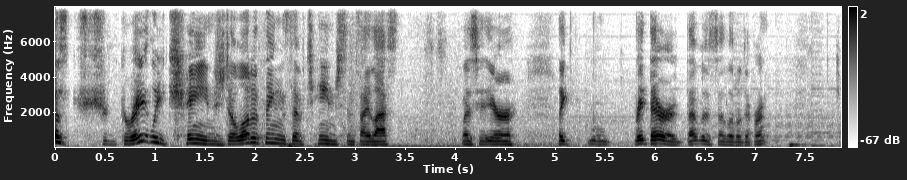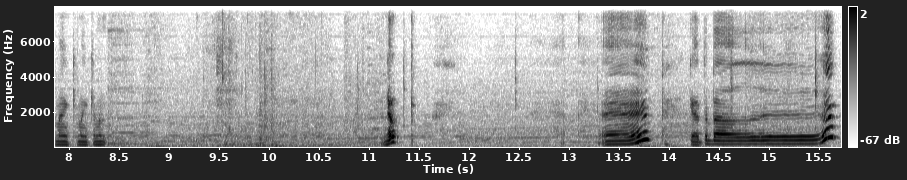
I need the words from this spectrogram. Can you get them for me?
has greatly changed. A lot of things have changed since I last was here. Like, right there, that was a little different. Come on, come on, come on. Nope. Up. Got the ball. Up.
